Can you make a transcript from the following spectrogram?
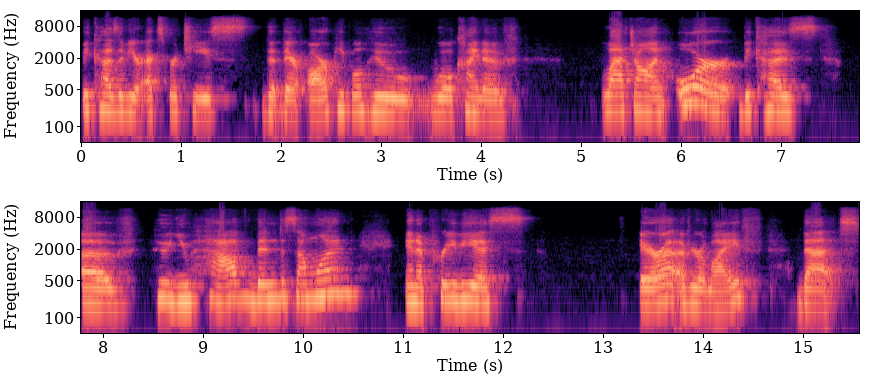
because of your expertise that there are people who will kind of latch on or because of who you have been to someone in a previous era of your life that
